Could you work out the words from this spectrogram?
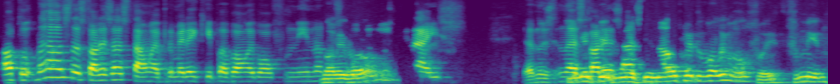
Falta... Não, elas na história já estão. É a primeira equipa de voleibol feminino voleibol. nos finais. Na história já. nacional foi do voleibol, foi feminino.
